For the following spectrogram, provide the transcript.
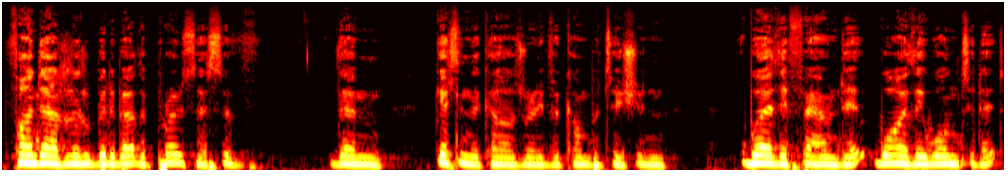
find out a little bit about the process of them getting the cars ready for competition, where they found it, why they wanted it,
